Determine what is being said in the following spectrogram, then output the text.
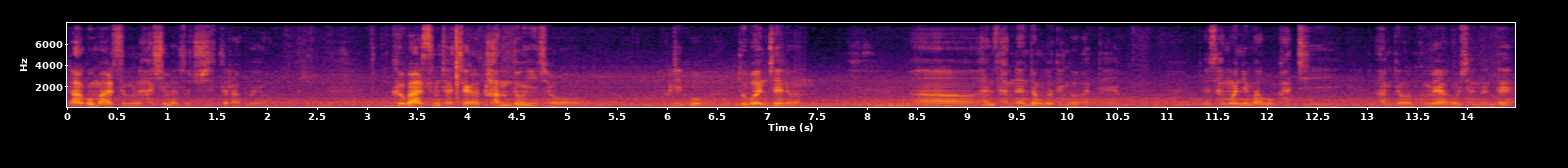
라고 말씀을 하시면서 주시더라고요. 그 말씀 자체가 감동이죠. 그리고 두 번째는 아, 한 3년 정도 된 것 같아요. 사모님하고 같이 안경을 구매하러 오셨는데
